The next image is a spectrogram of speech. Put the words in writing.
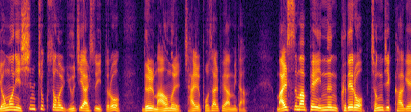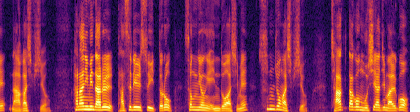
영원히 신축성을 유지할 수 있도록 늘 마음을 잘 보살펴야 합니다. 말씀 앞에 있는 그대로 정직하게 나가십시오. 하나님이 나를 다스릴 수 있도록 성령의 인도하심에 순종하십시오. 작다고 무시하지 말고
